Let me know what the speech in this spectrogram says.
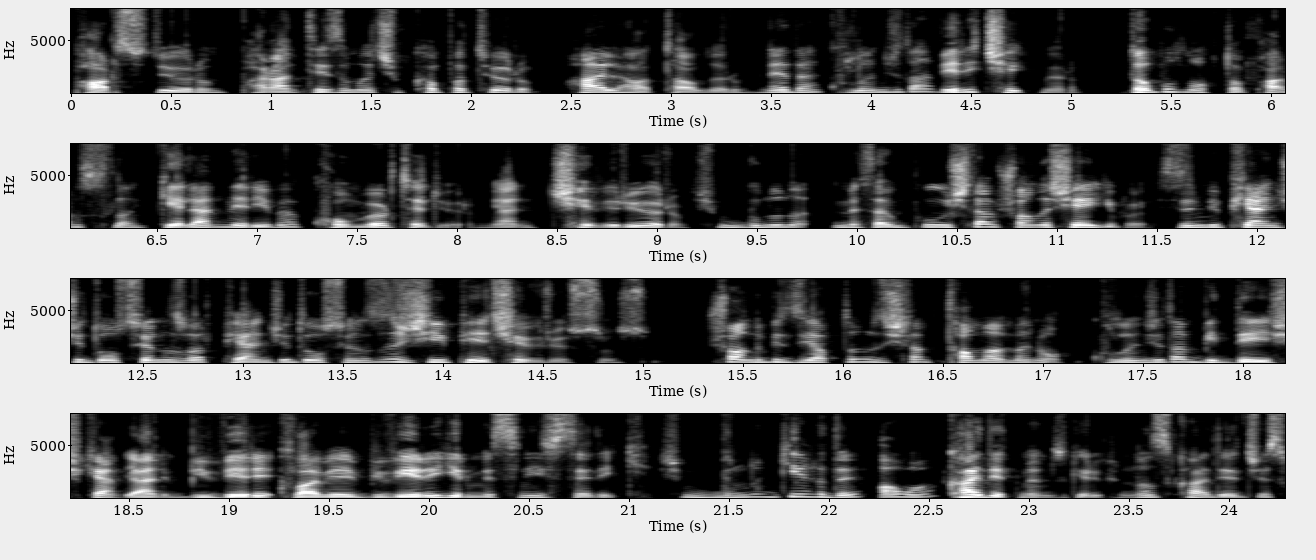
parse diyorum. Parantezimi açıp kapatıyorum. Hala hata alıyorum. Neden? Kullanıcıdan veri çekmiyorum double nokta parse ile gelen veriyi ben convert ediyorum. Yani çeviriyorum. Şimdi bunun mesela bu işlem şu anda şey gibi. Sizin bir PNG dosyanız var. PNG dosyanızı JP'ye çeviriyorsunuz. Şu anda biz yaptığımız işlem tamamen o. Kullanıcıdan bir değişken yani bir veri klavyeye bir veri girmesini istedik. Şimdi bunu girdi ama kaydetmemiz gerekiyor. Nasıl kaydedeceğiz?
